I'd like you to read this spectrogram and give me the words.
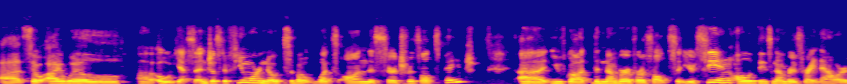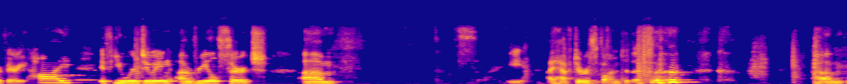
Uh, so I will, uh, oh yes, and just a few more notes about what's on this search results page. Uh, you've got the number of results that you're seeing. All of these numbers right now are very high. If you were doing a real search, um, sorry, I have to respond to this. um,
